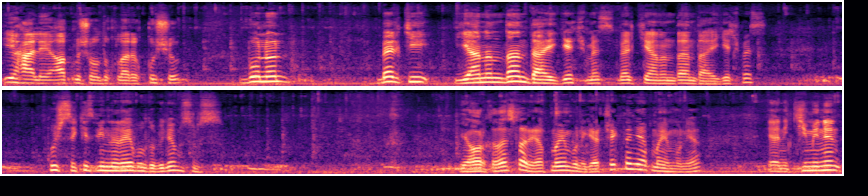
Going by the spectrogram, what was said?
ihaleye atmış oldukları kuşu bunun belki yanından dahi geçmez. Belki yanından dahi geçmez. Kuş 8000 liraya buldu biliyor musunuz? Ya arkadaşlar yapmayın bunu. Gerçekten yapmayın bunu ya. Yani kiminin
